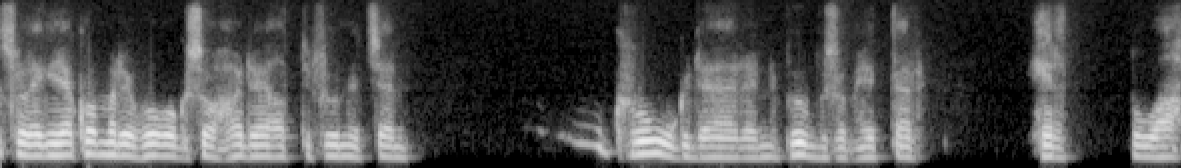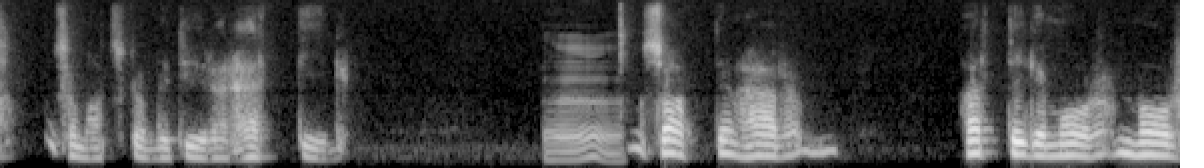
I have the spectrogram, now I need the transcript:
så länge jag kommer ihåg så har det alltid funnits en krog där, en pub som heter Herttua som alltså då betyder hertig. Mm. Så att den här hertigen mår, mår,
